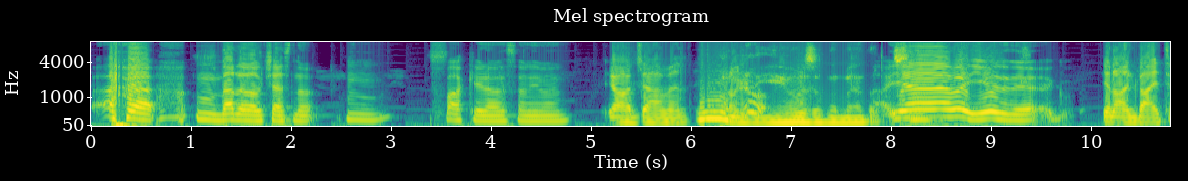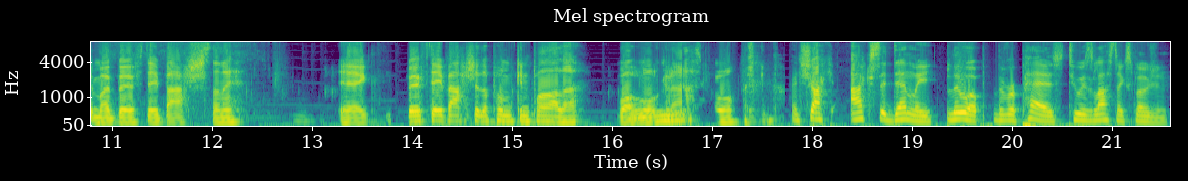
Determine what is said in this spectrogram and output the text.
hmm, that little chestnut. Hmm. Fucking hell, Sonny, man. God damn it. Who are using the man? Yeah, we're using it. You're not invited to my birthday bash, Sonny. Yeah, birthday bash at the pumpkin parlor. What more could I ask for? And Shaq accidentally blew up the repairs to his last explosion.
